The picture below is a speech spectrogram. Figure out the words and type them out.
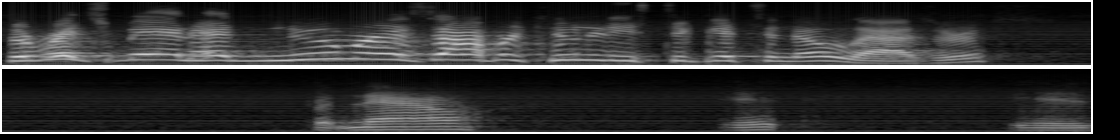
The rich man had numerous opportunities to get to know Lazarus, but now it is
